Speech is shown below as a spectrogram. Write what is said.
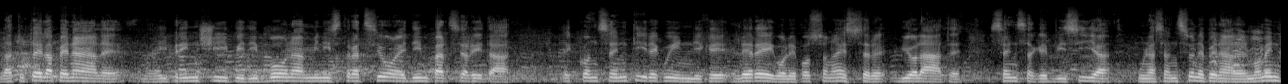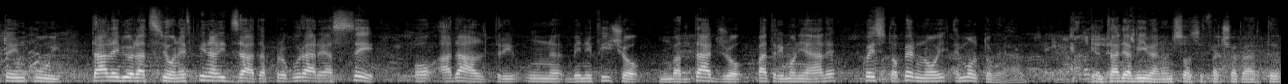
la tutela penale, i principi di buona amministrazione e di imparzialità e consentire quindi che le regole possano essere violate senza che vi sia una sanzione penale nel momento in cui tale violazione è finalizzata a procurare a sé o ad altri un beneficio, un vantaggio patrimoniale, questo per noi è molto grave. Italia Viva non so se faccia parte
